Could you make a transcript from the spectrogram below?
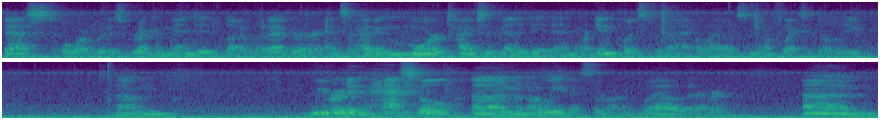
best or what is recommended by whatever. And so having more types of metadata and more inputs for that allows more flexibility. Um, we wrote it in Haskell. Um, oh wait, that's the wrong. Well, whatever. Um,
